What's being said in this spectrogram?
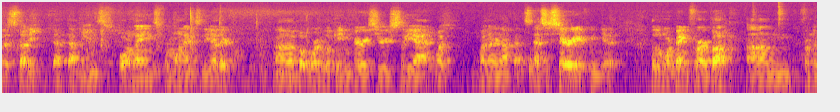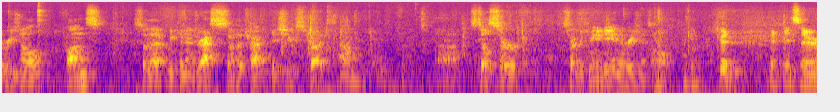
the study that that means four lanes from one end to the other. Uh, but we're looking very seriously at what, whether or not that's necessary, if we can get a little more bang for our buck, um, from the regional funds, so that we can address some of the traffic issues, but, um, uh, still serve, serve the community and the region as a whole. okay, good. I- Is there,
